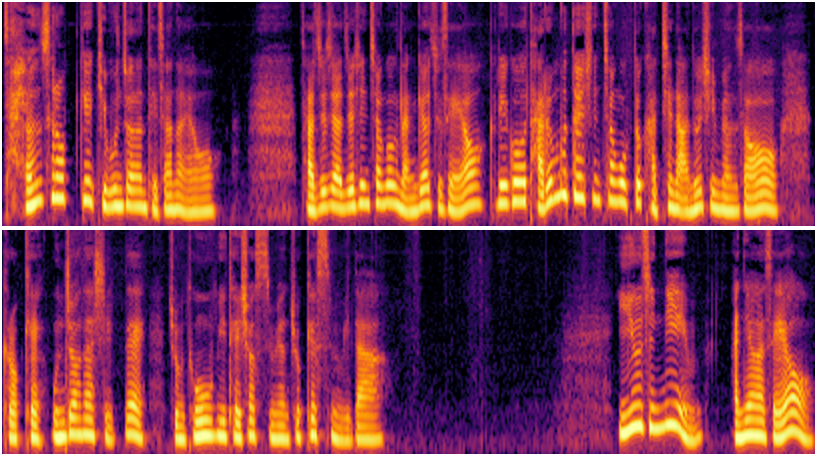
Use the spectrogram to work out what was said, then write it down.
자연스럽게 기분 전환 되잖아요. 자주자주 신청곡 남겨주세요. 그리고 다른 분들 신청곡도 같이 나누시면서 그렇게 운전하실 때 좀 도움이 되셨으면 좋겠습니다. 이유진님, 안녕하세요.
